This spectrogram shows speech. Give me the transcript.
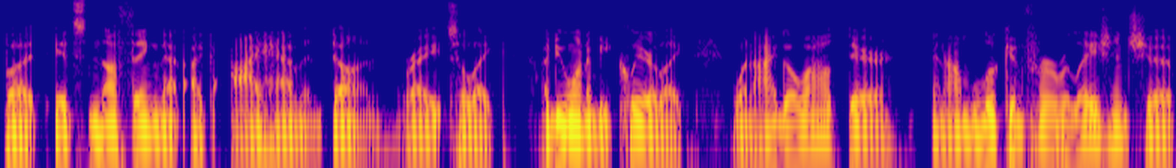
but it's nothing that like I haven't done, right? So like I do want to be clear like when I go out there and I'm looking for a relationship,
